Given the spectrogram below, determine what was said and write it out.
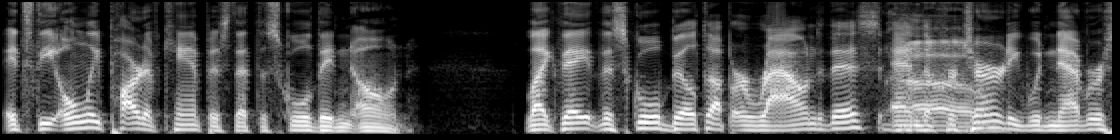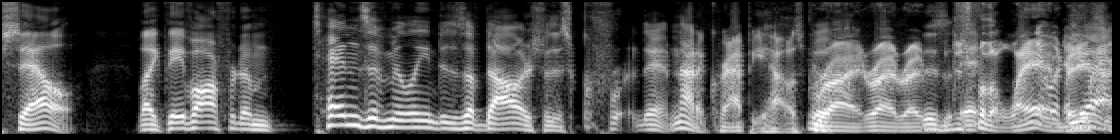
It's the only part of campus that the school didn't own. Like they, the school built up around this, and the Oh. fraternity would never sell. Like they've offered them tens of millions of dollars for this, cr- not a crappy house, but Right, right, right. this- Just for the land, yeah,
